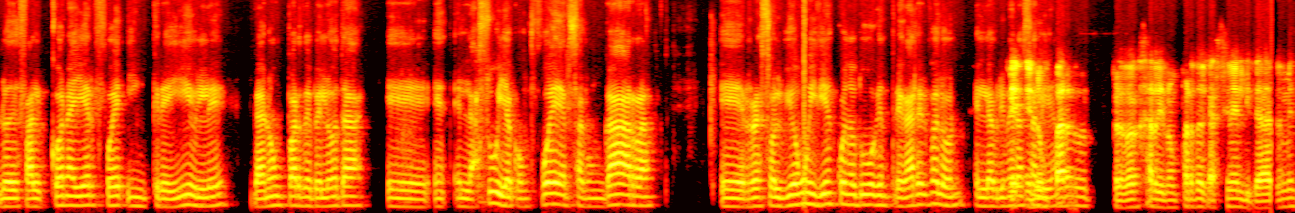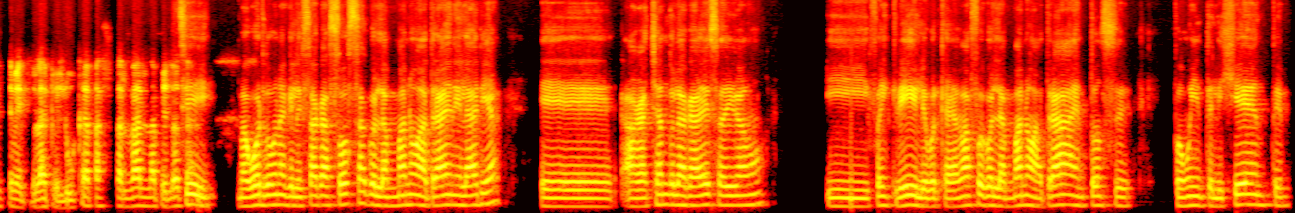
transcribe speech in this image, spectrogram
Lo de Falcón ayer fue increíble, ganó un par de pelotas eh, en, la suya, con fuerza, con garra. Eh, resolvió muy bien cuando tuvo que entregar el balón en la primera en Un par, perdón, Harry, en un par de ocasiones literalmente metió la peluca para salvar la pelota. Sí, me acuerdo una que le saca Sosa con las manos atrás en el área, eh, agachando la cabeza, digamos, y fue increíble porque además fue con las manos atrás, entonces fue muy inteligente.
